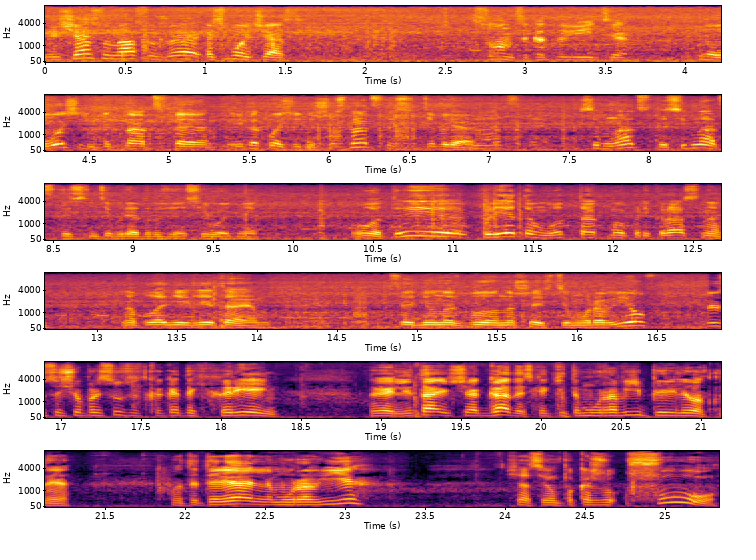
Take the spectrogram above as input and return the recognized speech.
и сейчас у нас уже восьмой час. Солнце, как вы видите, ну, осень, 15 и какой сегодня, 16 сентября? 17 17 17 сентября, друзья, сегодня. Вот, и при этом вот так мы прекрасно на плане летаем. Сегодня у нас было нашествие муравьев. Плюс еще присутствует какая-то хрень, такая летающая гадость, какие-то муравьи перелетные. Вот это реально муравьи. Сейчас я вам покажу. Фу!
